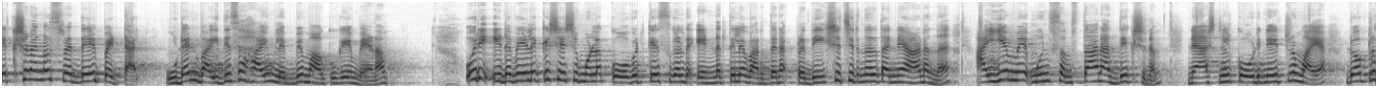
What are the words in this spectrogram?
ലക്ഷണങ്ങൾ ശ്രദ്ധയിൽപ്പെട്ടാൽ ഉടൻ വൈദ്യസഹായം ലഭ്യമാക്കുകയും വേണം. ഒരു ഇടവേളയ്ക്ക് ശേഷമുള്ള കോവിഡ് കേസുകളുടെ എണ്ണത്തിലെ വർധന പ്രതീക്ഷിച്ചിരുന്നത് തന്നെയാണെന്ന് ഐ എം എ മുൻ സംസ്ഥാന അധ്യക്ഷനും നാഷണൽ കോർഡിനേറ്ററുമായ ഡോക്ടർ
